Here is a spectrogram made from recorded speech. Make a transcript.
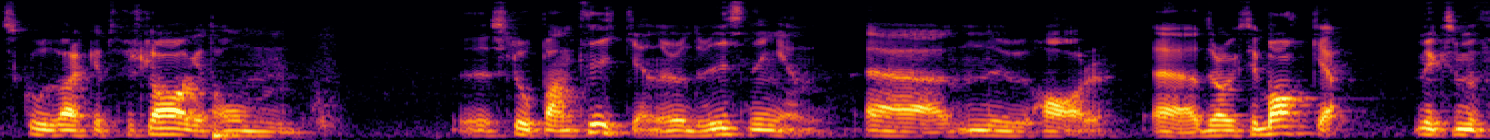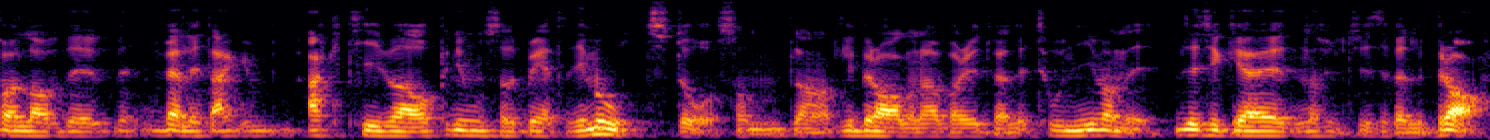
Skolverket förslaget om eh, slopa antiken ur undervisningen eh, nu har eh, dragits tillbaka. Mycket som en följd av det väldigt aktiva opinionsarbetet emot då som bland annat Liberalerna har varit väldigt tongivande i. Det tycker jag är naturligtvis är väldigt bra.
